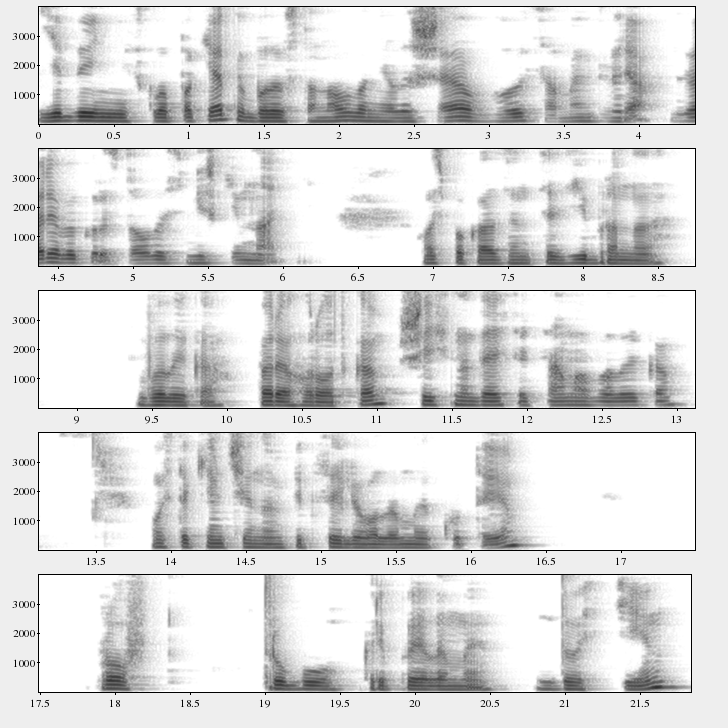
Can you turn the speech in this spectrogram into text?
Єдині склопакети були встановлені лише в самих дверях. Двері використовувалися міжкімнатні. Ось показуємо, це зібрана велика перегородка 6 на 10 сама велика. Ось таким чином підсилювали ми кути. Профтрубу кріпили ми до стін.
